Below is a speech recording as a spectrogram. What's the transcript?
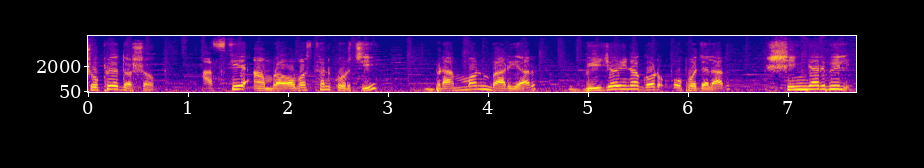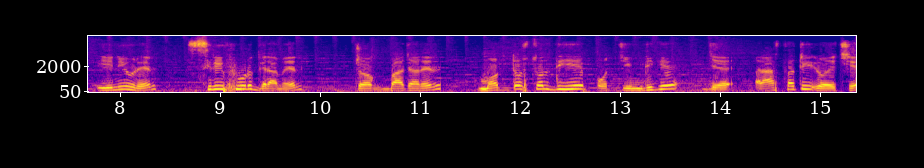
সুপ্রিয় দর্শক আজকে আমরা অবস্থান করছি ব্রাহ্মণবাড়িয়ার বিজয়নগর উপজেলার সিঙ্গারবিল ইউনিয়নের শ্রীপুর গ্রামের চকবাজারের মধ্যস্থল দিয়ে পশ্চিম দিকে যে রাস্তাটি রয়েছে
